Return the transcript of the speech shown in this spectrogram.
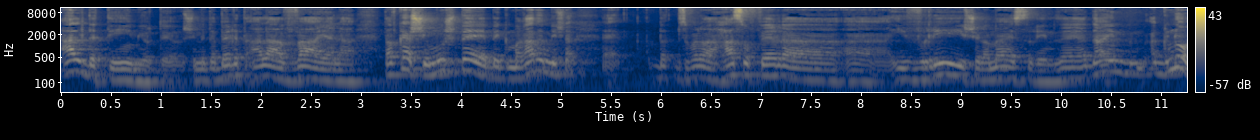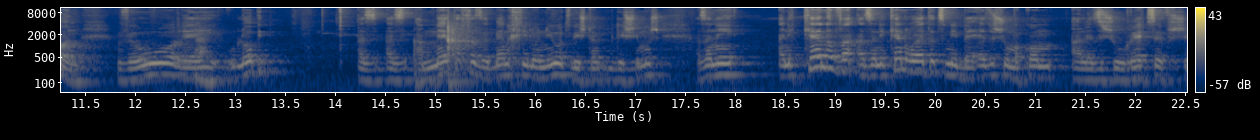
על דתיים יותר, שמדברת על ההוואי, על ה... דווקא השימוש בגמרא ובמשנה, בסופו של דבר, הסופר העברי של המאה ה-20, זה עדיין עגנון, והוא הרי, כן. הוא לא... אז, אז המתח הזה בין חילוניות ושימוש, אז אני, אני כן, אז אני כן רואה את עצמי באיזשהו מקום על איזשהו רצף ש,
